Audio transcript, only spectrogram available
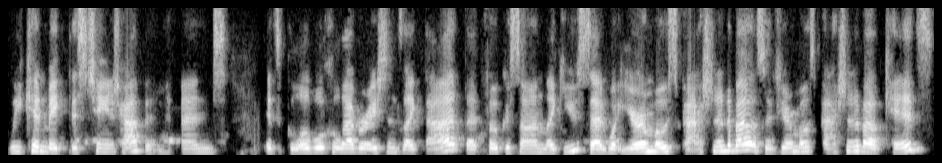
we can make this change happen and it's global collaborations like that that focus on like you said what you're most passionate about. So if you're most passionate about kids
